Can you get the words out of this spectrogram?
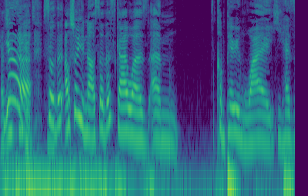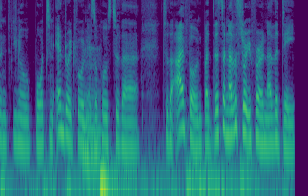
yeah. So the, I'll show you now. So this guy was. Um, comparing why he hasn't you know bought an android phone as mm. opposed to the to the iphone but that's another story for another day.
